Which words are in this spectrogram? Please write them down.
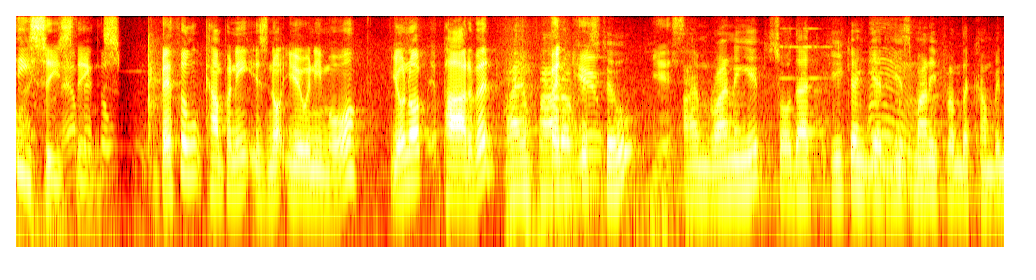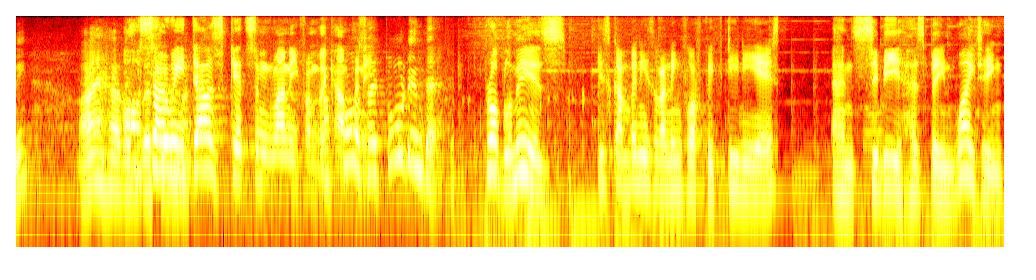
he sees things. Bethel Company is not you anymore. You're not part of it. I am part of you- it still. Yes. I'm running it so that he can get his mm. money from the company. I have Oh, so he mon- does get some money from the Of company. course, I told him that. Problem is, This company is running for 15 years. and Sibby has been waiting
